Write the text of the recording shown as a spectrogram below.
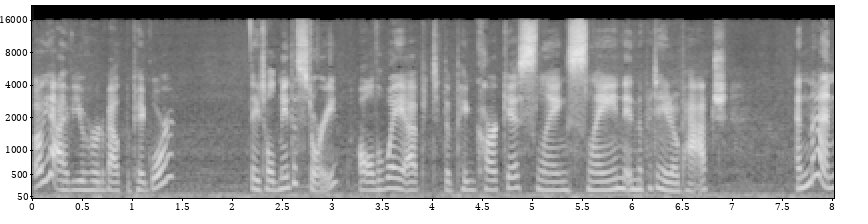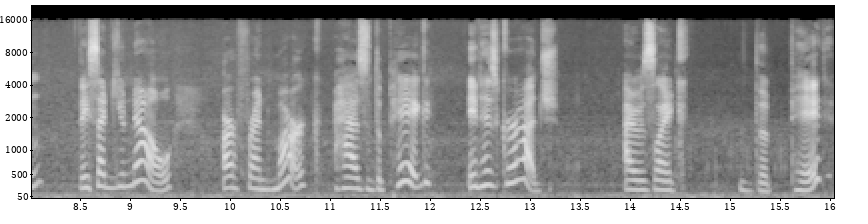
Oh, yeah, have you heard about the pig war? They told me the story, all the way up to the pig carcass laying slain in the potato patch. And then they said, You know, our friend Mark has the pig in his garage. I was like, The pig?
